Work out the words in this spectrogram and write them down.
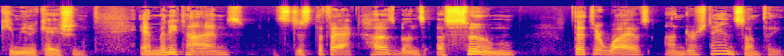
communication. And many times, it's just the fact husbands assume that their wives understand something.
